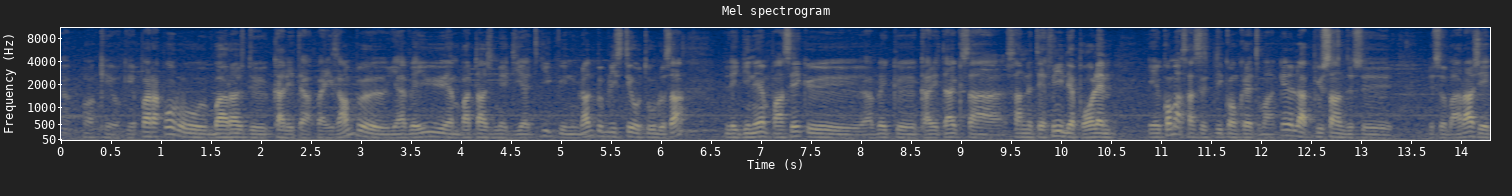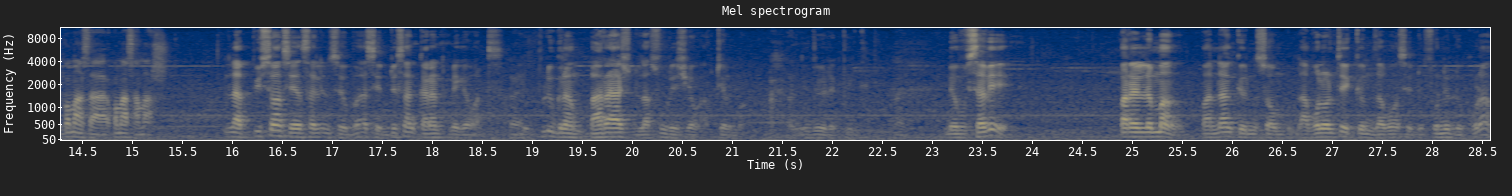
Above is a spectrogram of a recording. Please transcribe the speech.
Ah, Ok, ok. Par rapport au barrage de Kalita, par exemple, euh, il y avait eu un battage médiatique, une grande publicité autour de ça. Les Guinéens pensaient qu'avec Kalita, que ça, ça en était fini des problèmes. Et comment ça s'explique concrètement? Quelle est la puissance de ce, de ce barrage et comment ça, comment ça marche? La puissance installée de ce barrage, c'est 240 MW. Le plus grand barrage de la sous-région actuellement en hydroélectrique. Mais vous savez, parallèlement, pendant que nous sommes, la volonté que nous avons, c'est de fournir le courant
